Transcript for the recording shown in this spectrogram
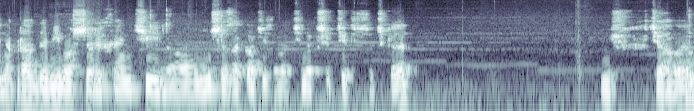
I naprawdę mimo szczerych chęci, no muszę zakończyć ten odcinek szybciej troszeczkę niż chciałem.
